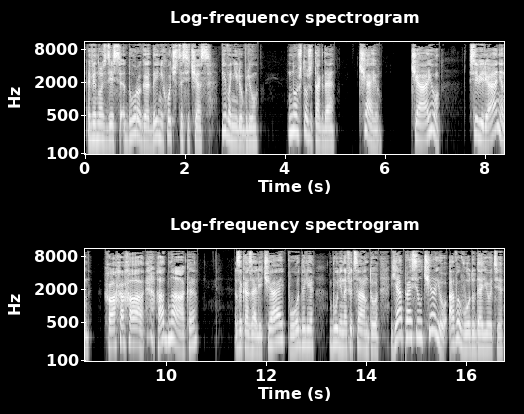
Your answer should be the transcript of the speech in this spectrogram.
«Вино здесь дорого, да и не хочется сейчас. Пиво не люблю». «Ну что же тогда? Чаю». «Чаю? Северянин? Ха-ха-ха! Однако!» Заказали чай, подали, Бунин официанту, «Я просил чаю, а вы воду даете.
